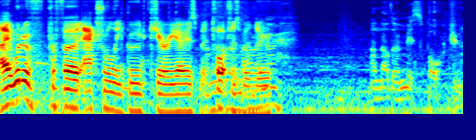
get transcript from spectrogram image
I would have preferred actually good curios, but torches will do. Another misfortune.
